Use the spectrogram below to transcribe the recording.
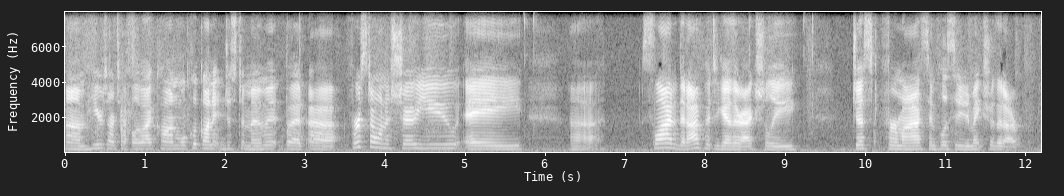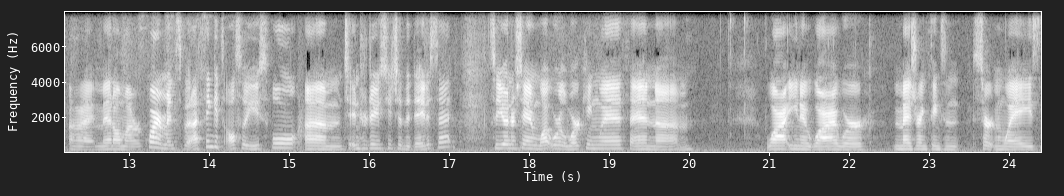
Um, here's our Tableau icon. We'll click on it in just a moment, but uh, first I want to show you a uh, slide that I put together actually just for my simplicity to make sure that I, I met all my requirements, but I think it's also useful um, to introduce you to the data set so you understand what we're working with and um, why, you know, why we're measuring things in certain ways.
